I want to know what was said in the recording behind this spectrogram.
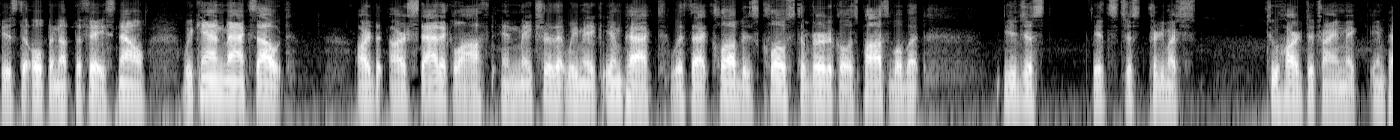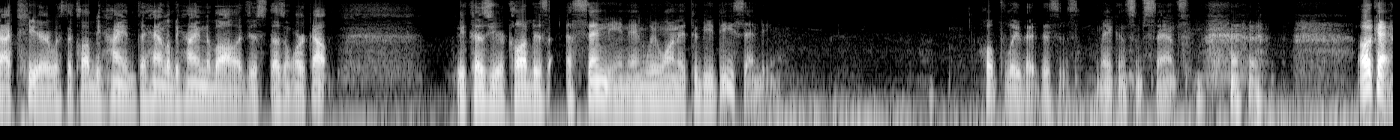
is to open up the face. Now we can max out our our static loft and make sure that we make impact with that club as close to vertical as possible. But you just it's just pretty much too hard to try and make impact here with the club behind the handle behind the ball. It just doesn't work out because your club is ascending and we want it to be descending. Hopefully that this is making some sense. okay,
